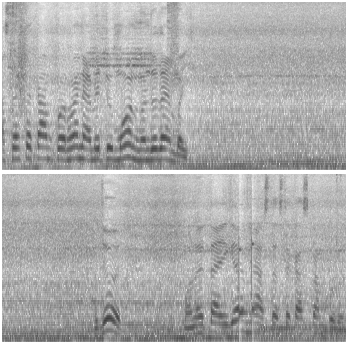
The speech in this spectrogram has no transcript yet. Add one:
আস্তে আস্তে কাম কর, হয় না? আমি একটু মন মোহনগঞ্জ যাই ভাই। বুঝুন মনে হয় তাই গে আমি আস্তে আস্তে কাজ কাম করুন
